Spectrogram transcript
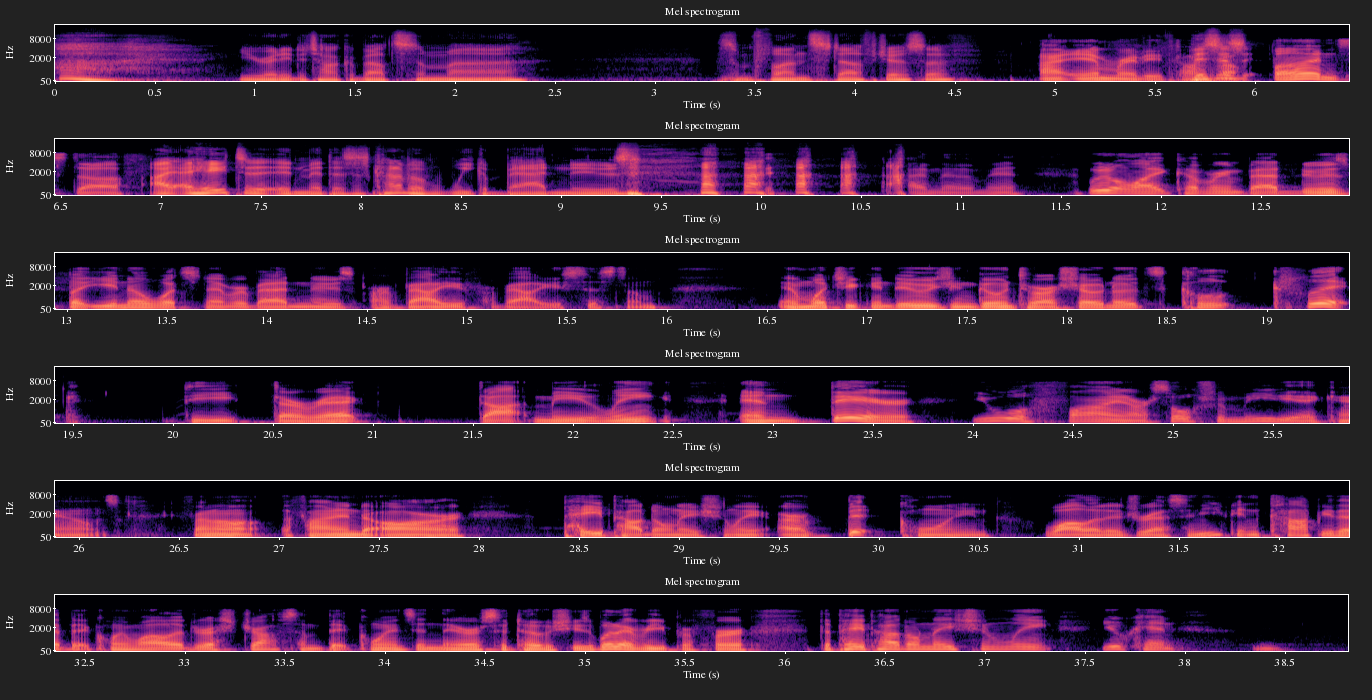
you ready to talk about some uh, some fun stuff, Joseph? I am ready to talk This about is- fun stuff. I, I hate to admit this, it's kind of a week of bad news. I know, man. We don't like covering bad news, but you know what's never bad news? Our value for value system. And what you can do is you can go into our show notes, cl- click the direct.me link, and there you will find our social media accounts, find, find our PayPal donation link, our Bitcoin wallet address, and you can copy that Bitcoin wallet address, drop some Bitcoins in there, Satoshis, whatever you prefer. The PayPal donation link, you can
